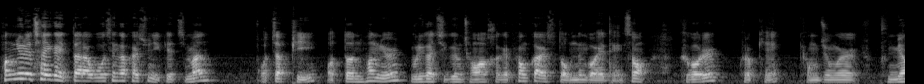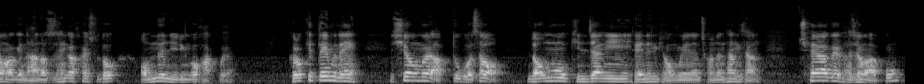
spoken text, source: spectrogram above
확률의 차이가 있다라고 생각할 수는 있겠지만 어차피 어떤 확률 우리가 지금 정확하게 평가할 수도 없는 거에 대해서 그거를 그렇게 경중을 분명하게 나눠서 생각할 수도 없는 일인 것 같고요. 그렇기 때문에 시험을 앞두고서 너무 긴장이 되는 경우에는 저는 항상 최악을 가정하고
